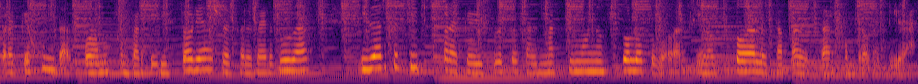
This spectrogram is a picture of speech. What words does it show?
para que juntas podamos compartir historias, resolver dudas y darte tips para que disfrutes al máximo no solo tu boda, sino toda la etapa de estar comprometida.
